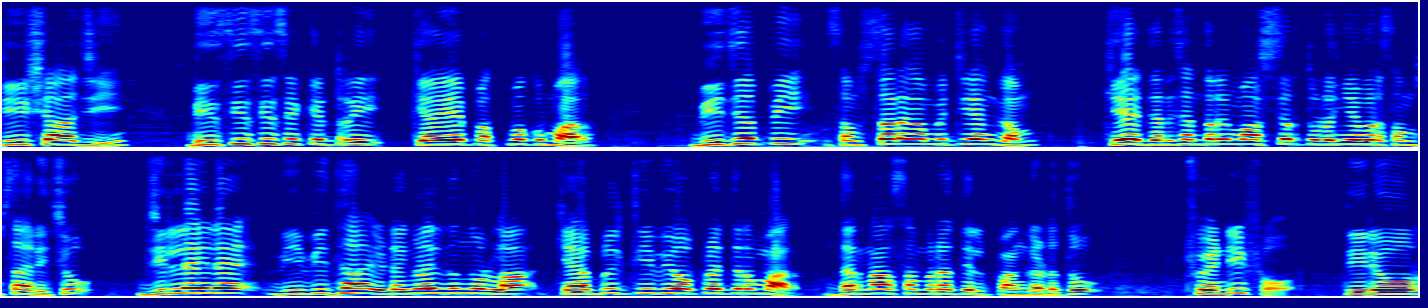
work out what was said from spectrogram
T Shaji D C C secretary K A Padmakumar B J P സംസ്ഥാന കമ്മിറ്റി അംഗം കെ ജനചന്ദ്രൻ മാസ്റ്റർ തുടങ്ങിയവർ സംസാരിച്ചു. ജില്ലയിലെ വിവിധ ഇടങ്ങളിൽ നിന്നുള്ള കേബിൾ ടി വി ഓപ്പറേറ്റർമാർ ധർണാ സമരത്തിൽ പങ്കെടുത്തു. Twenty four Tirur.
